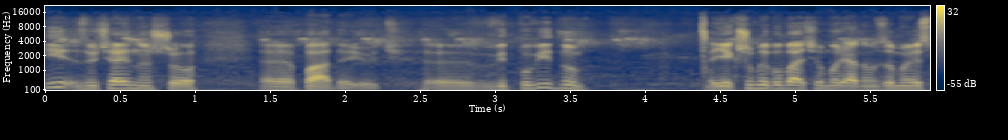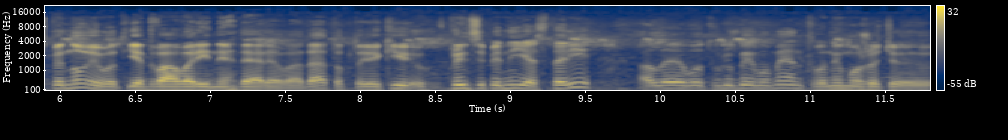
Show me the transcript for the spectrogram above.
і, звичайно, що е, падають. Е, Відповідно. Якщо ми побачимо рядом за моєю спиною, от є два аварійних дерева, да, тобто які в принципі не є старі, але от в будь-який момент вони можуть е,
